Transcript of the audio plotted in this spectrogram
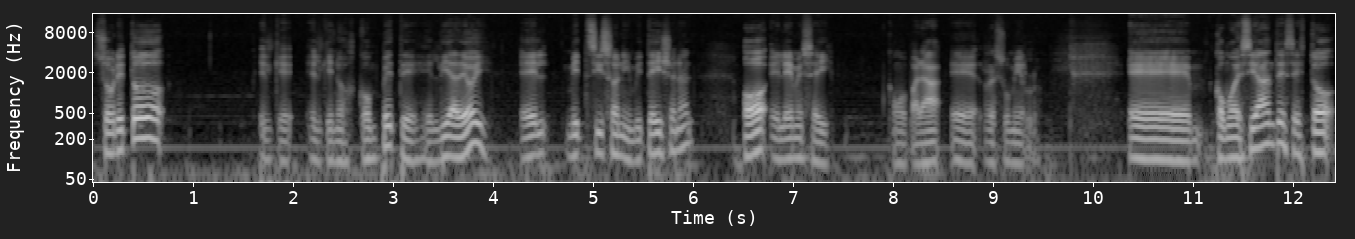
Sobre todo el que, el que nos compete el día de hoy, el Mid-Season Invitational o el MSI, como para eh, resumirlo. Eh, como decía antes, esto,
